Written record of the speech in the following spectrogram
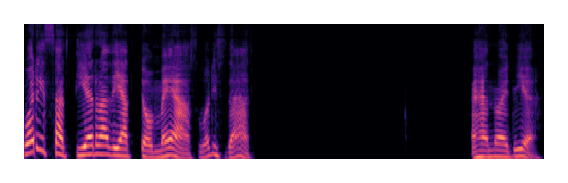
What is a tierra de diatomeas? What is that? I had no idea.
